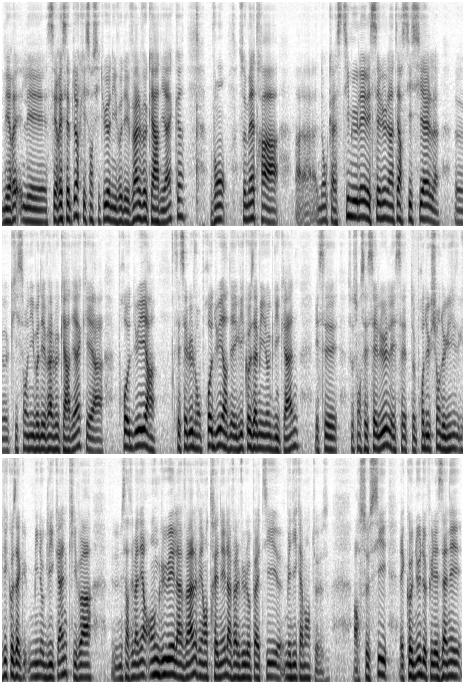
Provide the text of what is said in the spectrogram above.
ces récepteurs qui sont situés au niveau des valves cardiaques vont se mettre à, donc à stimuler les cellules interstitielles euh, qui sont au niveau des valves cardiaques et à produire, ces cellules vont produire des glycosaminoglycanes et ce sont ces cellules et cette production de glycosaminoglycanes qui va d'une certaine manière engluer la valve et entraîner la valvulopathie médicamenteuse. Alors ceci est connu depuis les années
